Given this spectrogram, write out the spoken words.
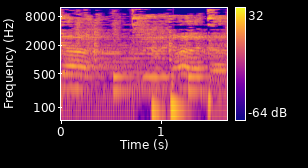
yeah dünyada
